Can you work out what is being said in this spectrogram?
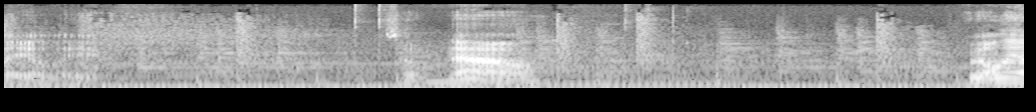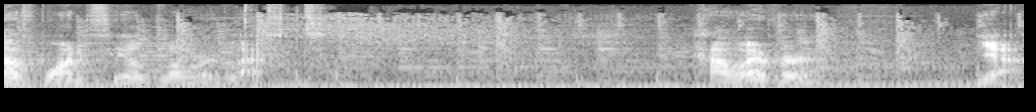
Lele. So now, we only have one field blower left. However, yeah.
